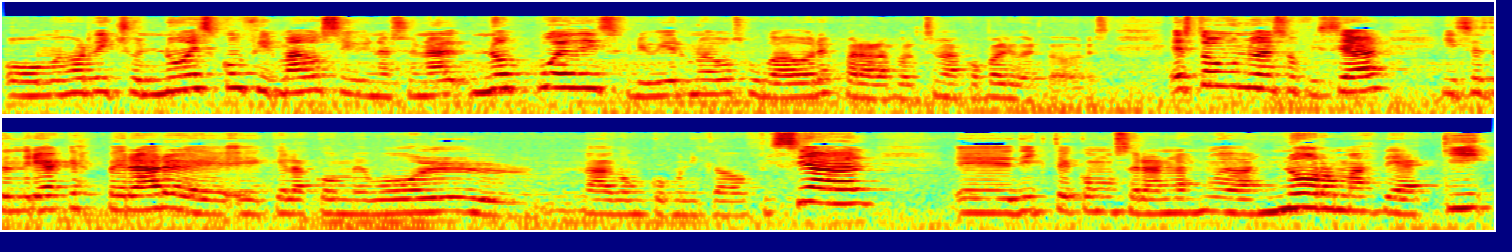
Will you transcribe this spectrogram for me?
o mejor dicho, no es confirmado si Binacional no puede inscribir nuevos jugadores para la próxima Copa Libertadores. Esto aún no es oficial y se tendría que esperar eh, eh, que la Conmebol haga un comunicado oficial, eh, dicte cómo serán las nuevas normas de aquí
